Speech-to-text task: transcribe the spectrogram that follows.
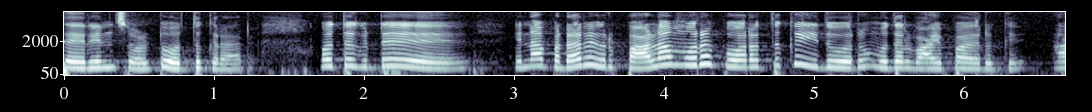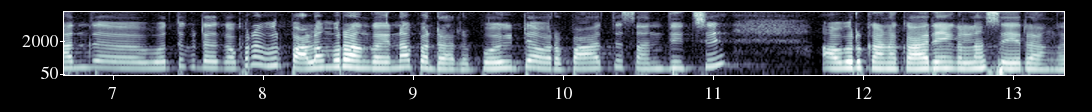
சரின்னு சொல்லிட்டு ஒத்துக்கிறாரு. ஒத்துக்கிட்டு என்ன பண்ணுறாரு இவர் பல முறை போகிறதுக்கு இது ஒரு முதல் வாய்ப்பாக இருக்குது அந்த ஒத்துக்கிட்டதுக்கப்புறம் இவர் பல முறை அங்கே என்ன பண்ணுறாரு போயிட்டு அவரை பார்த்து சந்தித்து அவருக்கான காரியங்கள்லாம் செய்கிறாங்க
